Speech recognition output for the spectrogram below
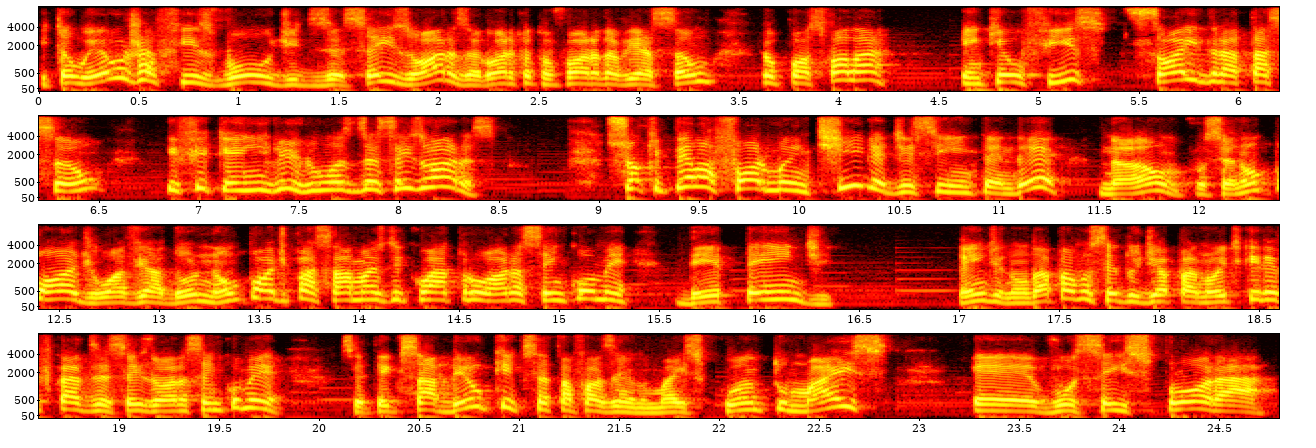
Então eu já fiz voo de 16 horas, agora que eu estou fora da aviação, eu posso falar, em que eu fiz só hidratação e fiquei em jejum às 16 horas. Só que pela forma antiga de se entender, não, você não pode, o aviador não pode passar mais de 4 horas sem comer. Depende. Entende? Não dá para você do dia para noite querer ficar 16 horas sem comer. Você tem que saber o que, que você está fazendo, mas quanto mais é, você explorar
